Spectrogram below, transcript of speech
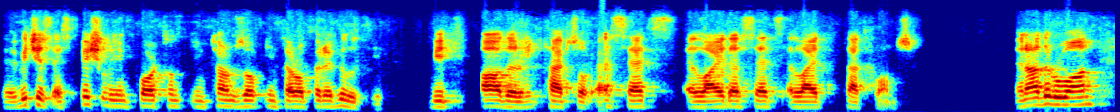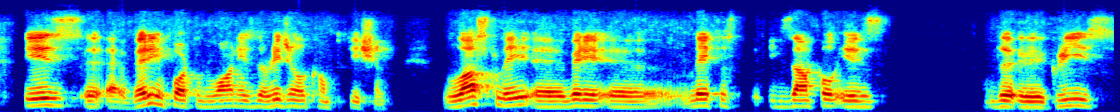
which is especially important in terms of interoperability with other types of assets, allied assets, allied platforms. Another one is uh, a very important one is the regional competition. Lastly, a very uh, latest example is the Greece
